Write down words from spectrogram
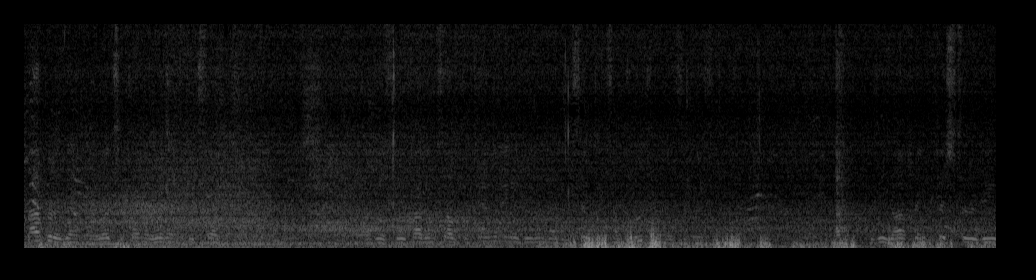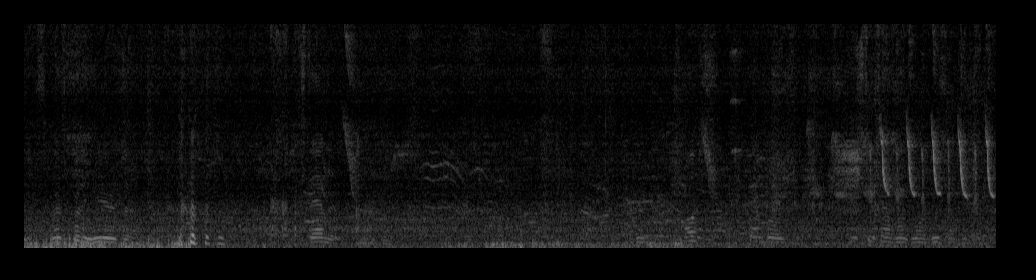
proper, then Lord Chaitanya wouldn't accept. He thought himself contaminated, he wouldn't have accepted some food from this person. Because he's to. That's pretty weird uh, standard. Won't do something like that.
